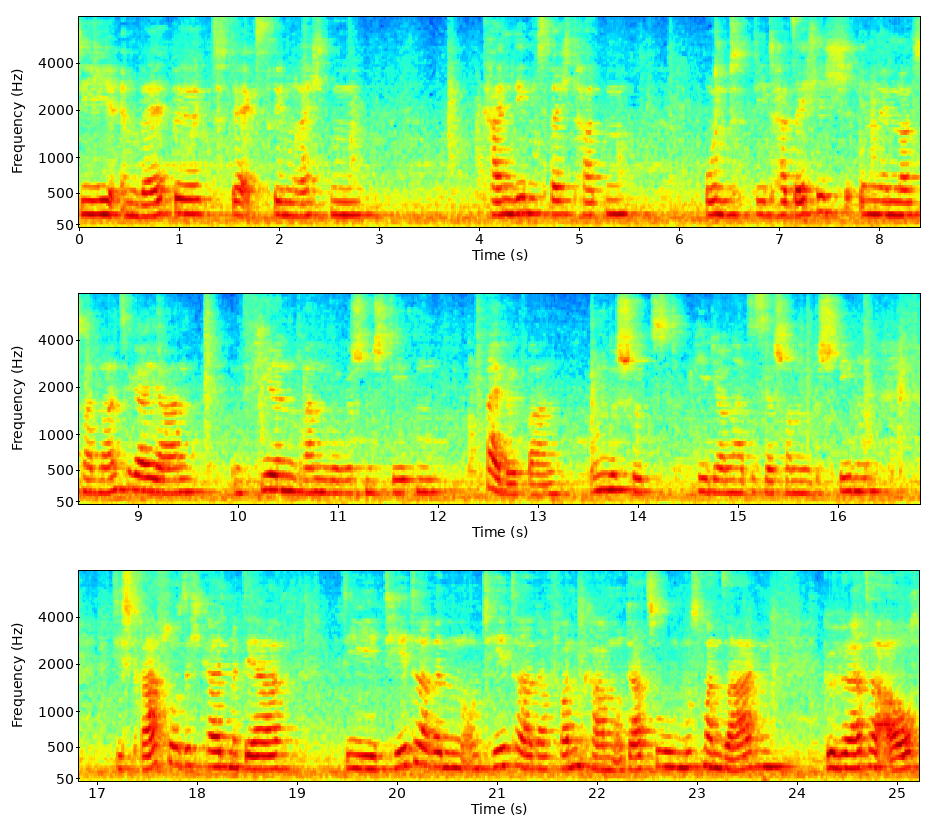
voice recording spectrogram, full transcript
die im Weltbild der extremen Rechten kein Lebensrecht hatten und die tatsächlich in den 1990er Jahren in vielen brandenburgischen Städten freiwillig waren, ungeschützt. Gideon hat es ja schon beschrieben. Die Straflosigkeit, mit der die Täterinnen und Täter davonkamen, und dazu muss man sagen, gehörte auch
